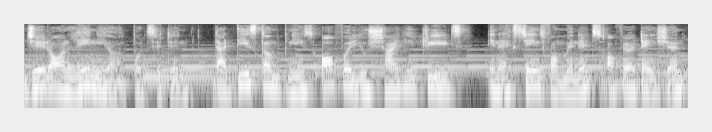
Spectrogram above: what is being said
Jaron Lanier puts it in that these companies offer you shiny treats in exchange for minutes of your attention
